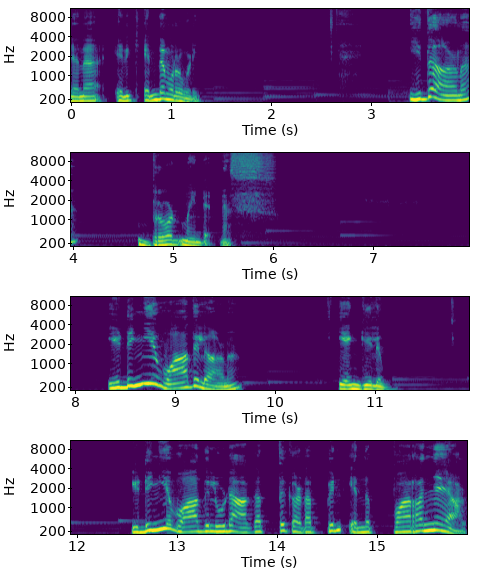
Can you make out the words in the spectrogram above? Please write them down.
ഞാൻ എനിക്ക് എന്റെ മറുപടി ഇതാണ് ബ്രോഡ് മൈൻഡഡ്നെസ് ഇടുങ്ങിയ വാതിലാണ് എങ്കിലും ഇടുങ്ങിയ വാതിലൂടെ അകത്ത് കടപ്പിൻ എന്ന് പറഞ്ഞയാൾ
